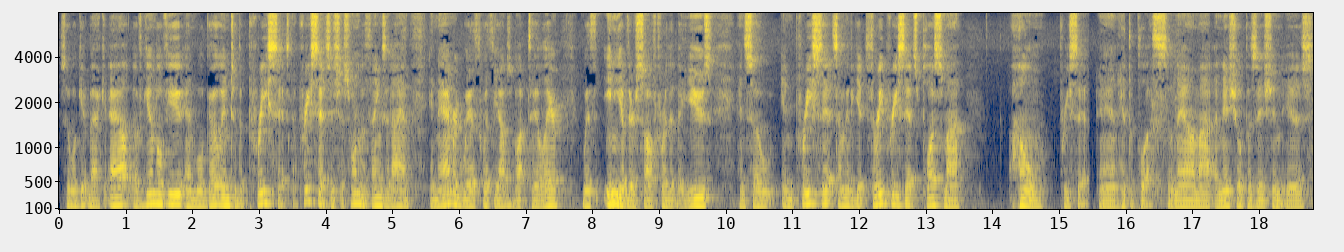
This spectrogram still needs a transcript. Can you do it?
So we'll get back out of gimbal view and we'll go into the presets. Now presets is just one of the things that I am enamored with with the OBSBot Tail Air, with any of their software that they use. And so in presets, I'm gonna get three presets plus my home preset and hit the plus. So now my initial position is,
